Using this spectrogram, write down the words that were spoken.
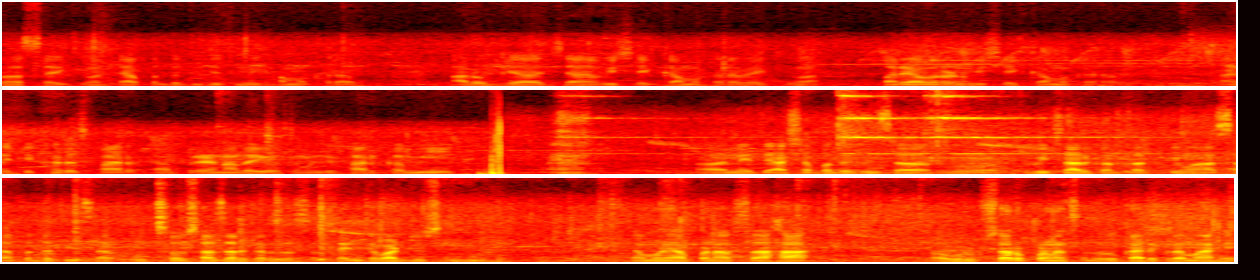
रस आहे किंवा त्या पद्धतीची तुम्ही कामं करावं. आरोग्याच्या विषयक कामं करावे किंवा पर्यावरणविषयक कामं करावे. आणि ते खरंच फार प्रेरणादायी होतं. म्हणजे फार कमी नेते अशा पद्धतीचा विचार करतात किंवा अशा पद्धतीचा उत्सव साजरा करत असतात त्यांच्या वाढदिवसानिमित्त. त्यामुळे आपण असा हा वृक्षारोपणाचा जो कार्यक्रम आहे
